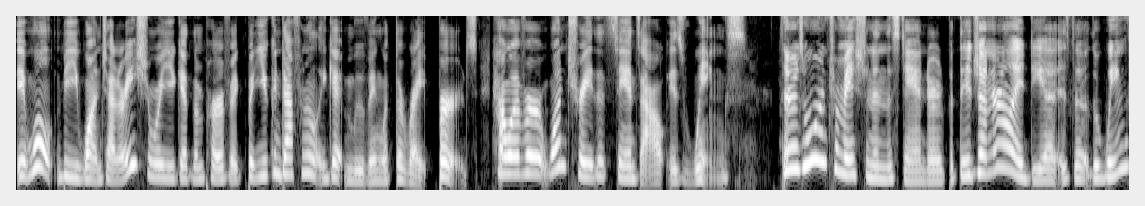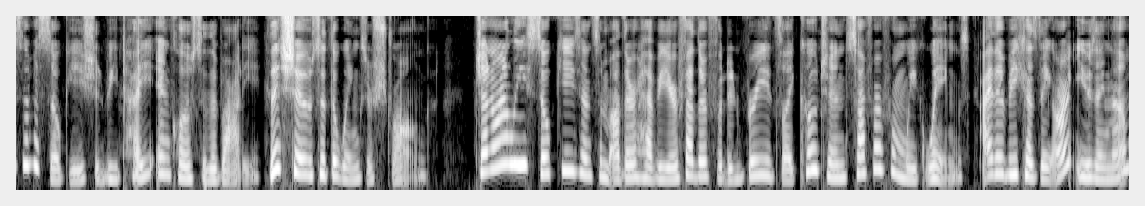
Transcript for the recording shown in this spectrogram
It won't be one generation where you get them perfect, but you can definitely get moving with the right birds. However, one trait that stands out is wings. There is more information in the standard, but the general idea is that the wings of a silkie should be tight and close to the body. This shows that the wings are strong. Generally, silkies and some other heavier feather-footed breeds like Cochin suffer from weak wings, either because they aren't using them,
